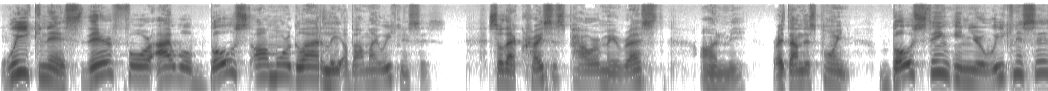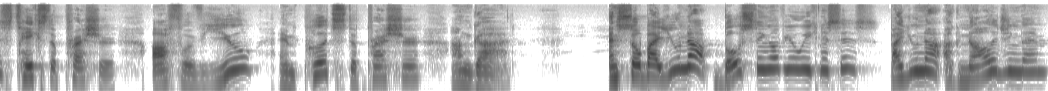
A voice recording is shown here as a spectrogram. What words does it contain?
weakness. Therefore, I will boast all more gladly about my weaknesses, so that Christ's power may rest on me. Write down this point. Boasting in your weaknesses takes the pressure off of you and puts the pressure on God. And so, by you not boasting of your weaknesses, by you not acknowledging them,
